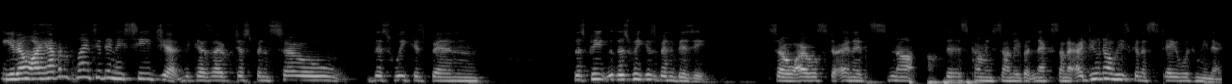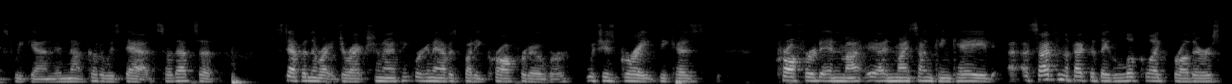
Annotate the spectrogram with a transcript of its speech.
You know, I haven't planted any seeds yet because I've just been so this week has been this week this week has been busy. So I will start and it's not this coming Sunday, but next Sunday. I do know he's gonna stay with me next weekend and not go to his dad. So that's a step in the right direction. I think we're gonna have his buddy Crawford over, which is great because Crawford and my and my son Kincaid, aside from the fact that they look like brothers,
